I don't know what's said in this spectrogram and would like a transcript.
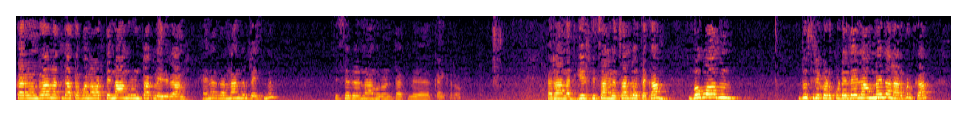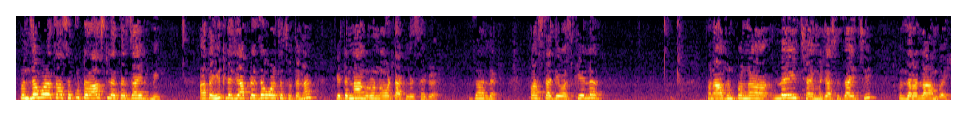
कारण रानातलं आता मला वाटतं नांगरून टाकलंय रान. है ना? नांगरलंयच ना? ते सगळं नांगरून टाकलं. काय करावं? रानात गेल ते चांगलं चाललं होतं काम. बघू अजून. दुसरीकडे कुठे लय लांब नाही जाणार बरं का? पण जवळच असं कुठं असलं तर जाईल मी. आता इथलं जे आपल्या जवळच होतं ना ते तर नांगरून वर टाकलं सगळं. झालं. पाच सहा दिवस केलं. पण अजून पण लई लय इच्छा आहे म्हणजे असं जायची. पण जरा लांब आहे.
